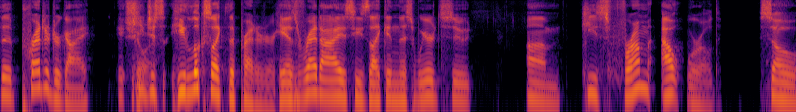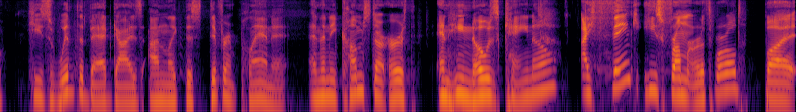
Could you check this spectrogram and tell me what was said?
the predator guy, i- Sure. he just he looks like the predator. He has red eyes. He's like in this weird suit. Um, he's from Outworld, so he's with the bad guys on like this different planet, and then he comes to Earth and he knows Kano. I think he's from Earthworld, but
